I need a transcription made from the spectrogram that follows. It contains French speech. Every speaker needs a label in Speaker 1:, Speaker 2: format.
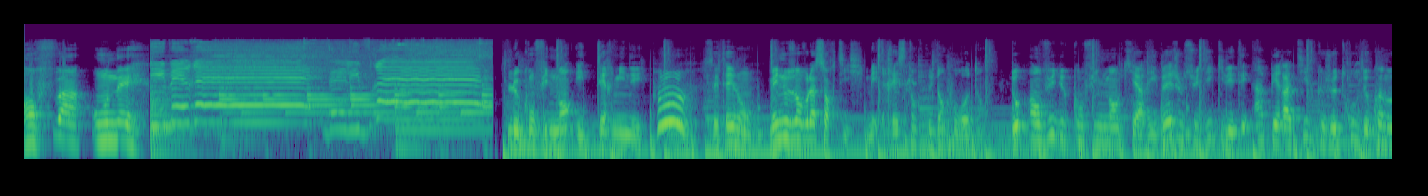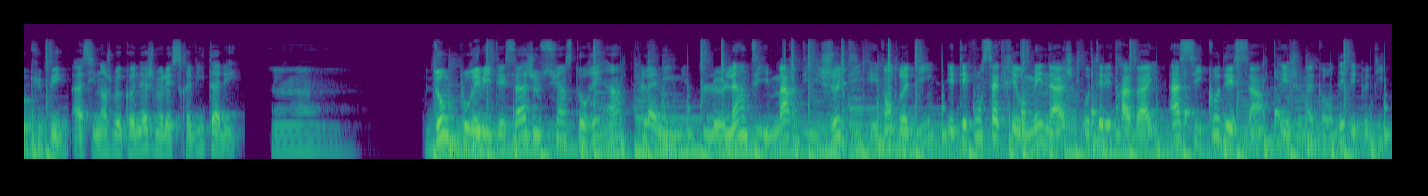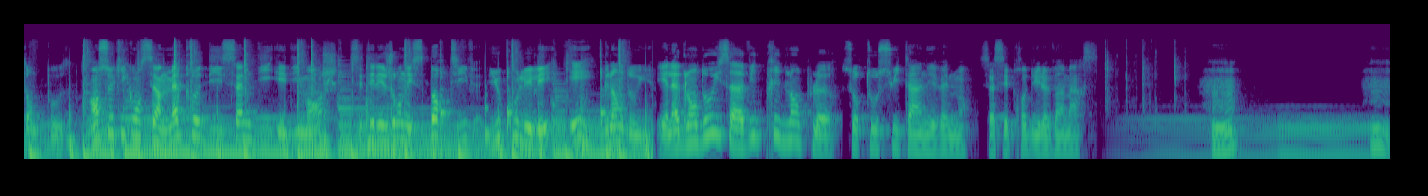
Speaker 1: Enfin, on est
Speaker 2: Libéré, délivré.
Speaker 1: Le confinement est terminé. C'était long, mais nous en voilà sortis. Mais restons prudents pour autant. Donc en vue du confinement qui arrivait, je me suis dit qu'il était impératif que je trouve de quoi m'occuper. Ah sinon je me connais, je me laisserai vite aller. Donc pour éviter ça, je me suis instauré un planning. Le lundi, mardi, jeudi et vendredi étaient consacrés au ménage, au télétravail ainsi qu'au dessin et je m'accordais des petits temps de pause. En ce qui concerne mercredi, samedi et dimanche, c'était les journées sportives, ukulélé et glandouille. Et la glandouille, ça a vite pris de l'ampleur, surtout suite à un événement. Ça s'est produit le 20 mars. Hein? Hmm.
